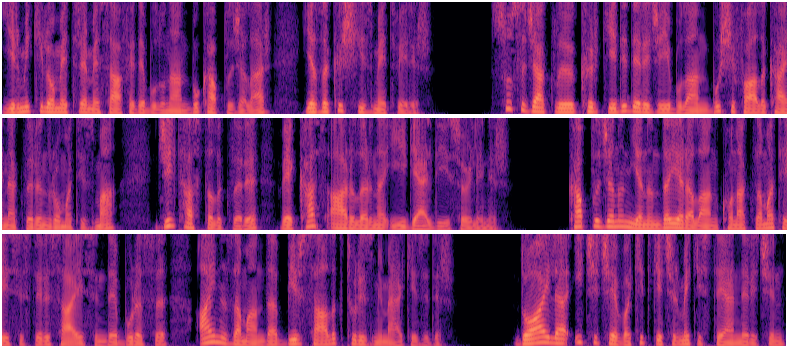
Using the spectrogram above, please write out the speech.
20 kilometre mesafede bulunan bu kaplıcalar, yaz akış hizmet verir. Su sıcaklığı 47 dereceyi bulan bu şifalı kaynakların romatizma, cilt hastalıkları ve kas ağrılarına iyi geldiği söylenir. Kaplıcanın yanında yer alan konaklama tesisleri sayesinde burası aynı zamanda bir sağlık turizmi merkezidir. Doğayla iç içe vakit geçirmek isteyenler için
